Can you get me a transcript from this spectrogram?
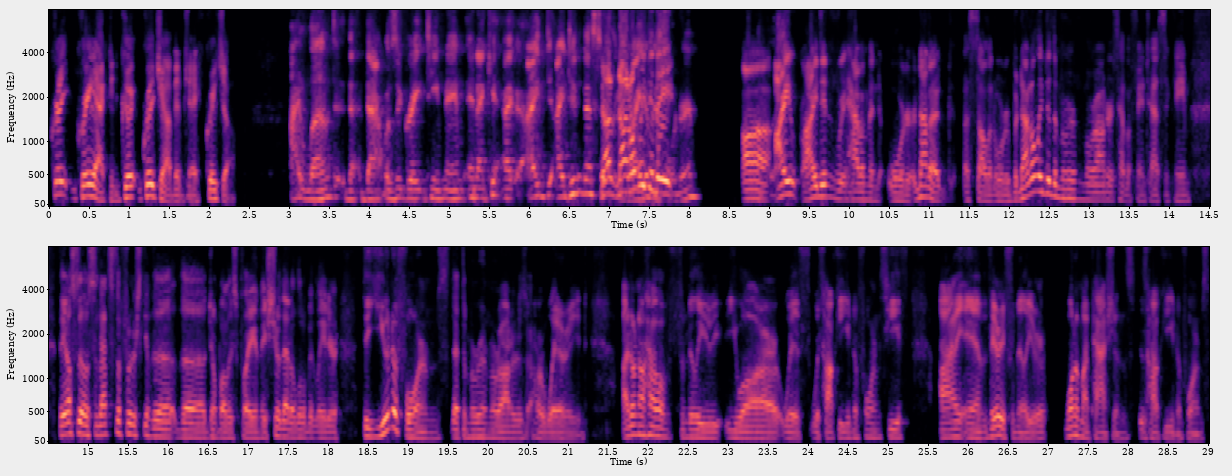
great great acting, great great job, MJ, great job. I loved that. That was a great team name, and I can't. I I, I didn't necessarily. not write only did they- order. Uh, I I didn't have them in order, not a, a solid order, but not only did the Maroon Marauders have a fantastic name, they also so that's the first game the the Don't Bothers play, and they show that a little bit later. The uniforms that the Maroon Marauders are wearing, I don't know how familiar you are with with hockey uniforms, Heath. I am very familiar. One of my passions is hockey uniforms,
